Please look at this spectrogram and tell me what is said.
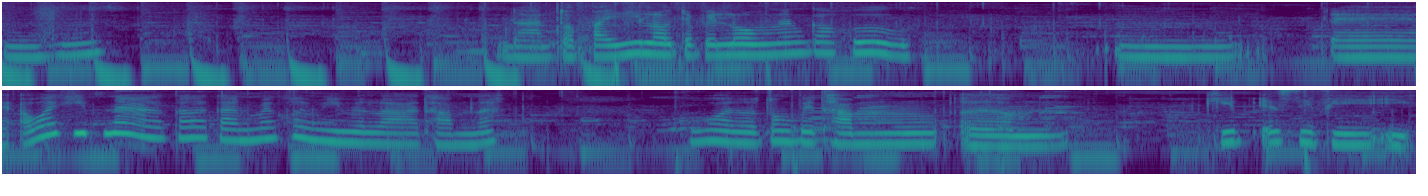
อือฮึด่านต่อไปที่เราจะไปลงนั่นก็คือ อืม แต่เอาไว้คลิปหน้าก็แล้วกันไม่ค่อยมีเวลาทำนะ เพราะว่าเราต้องไปทำเอ่อคลิป SCP อีก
